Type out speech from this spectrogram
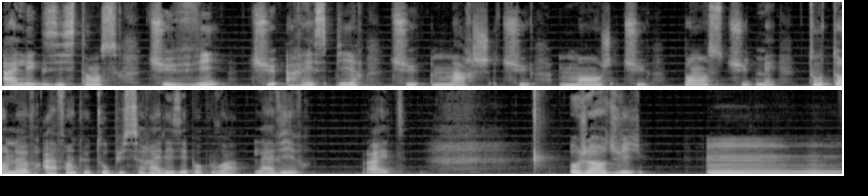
à l'existence, tu vis, tu respires, tu marches, tu manges, tu penses, tu mets tout en œuvre afin que tout puisse se réaliser pour pouvoir la vivre right? Aujourd'hui, hmm,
